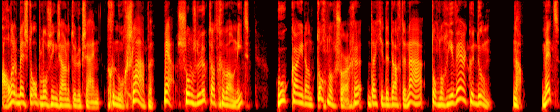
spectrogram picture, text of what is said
allerbeste oplossing zou natuurlijk zijn genoeg slapen. Maar ja, soms lukt dat gewoon niet. Hoe kan je dan toch nog zorgen dat je de dag daarna toch nog je werk kunt doen? Nou, met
